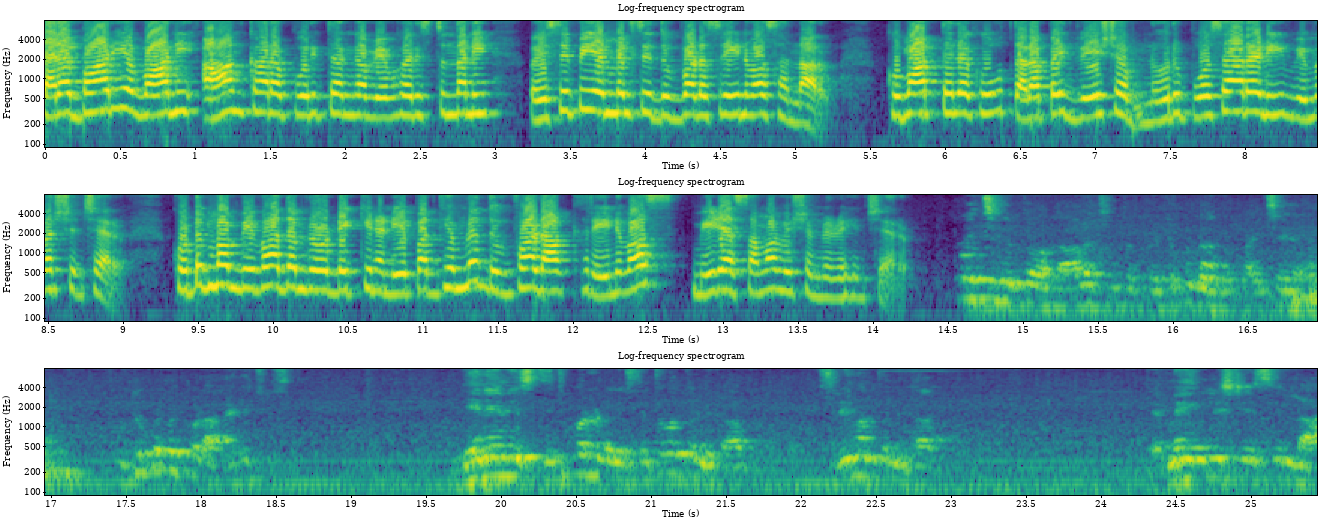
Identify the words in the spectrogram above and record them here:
తన భార్య వాణి అహంకార పూరితంగా వ్యవహరిస్తుందని వైసీపీ ఎమ్మెల్సీ దువ్వాడ శ్రీనివాస్ అన్నారు. కుమార్తెలకు తనపై ద్వేషం నూరు పోసారని విమర్శించారు. కుటుంబం వివాదం రోడ్డెక్కిన నేపథ్యంలో దువ్వాడ శ్రీనివాస్ మీడియా సమావేశం నిర్వహించారు. నేనేమి స్థితివంతుని కాదు శ్రీమంతుని కాదు. ఎంఏ ఇంగ్లీష్ చేసి లా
